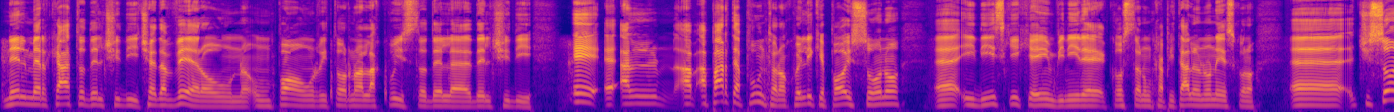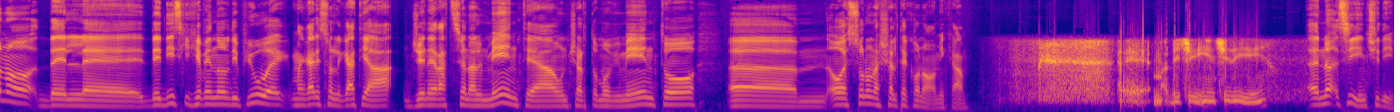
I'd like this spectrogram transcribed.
nel mercato del CD? C'è davvero un, un po' un ritorno all'acquisto del, del CD? E eh, al, a, a, parte appunto no, quelli che poi sono eh, i dischi che in vinile costano un capitale o non escono, eh, ci sono delle, dei dischi che vendono di più e magari sono legati a generazionalmente a un certo movimento ehm, o è solo una scelta economica? Eh, ma dici in CD? Eh, no, sì, in CD.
